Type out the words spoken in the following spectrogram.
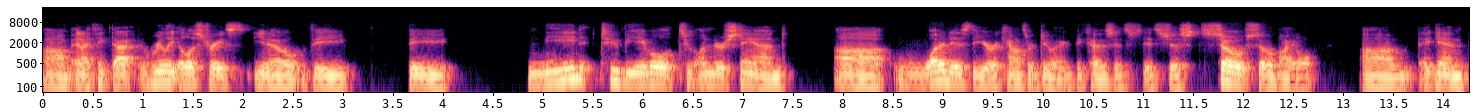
Um, and I think that really illustrates, you know, the the need to be able to understand uh, what it is that your accounts are doing because it's it's just so so vital. Um, again,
